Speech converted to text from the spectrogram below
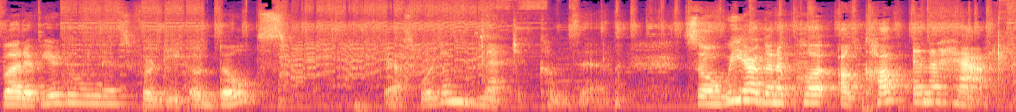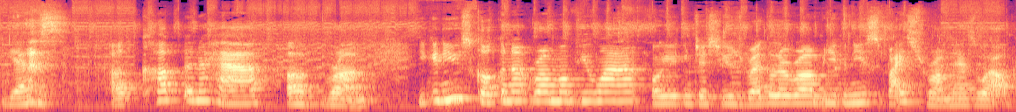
But if you're doing this for the adults, that's where the magic comes in. So we are gonna put a cup and a half, yes, a cup and a half of rum. You can use coconut rum if you want, or you can just use regular rum. You can use spice rum as well.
